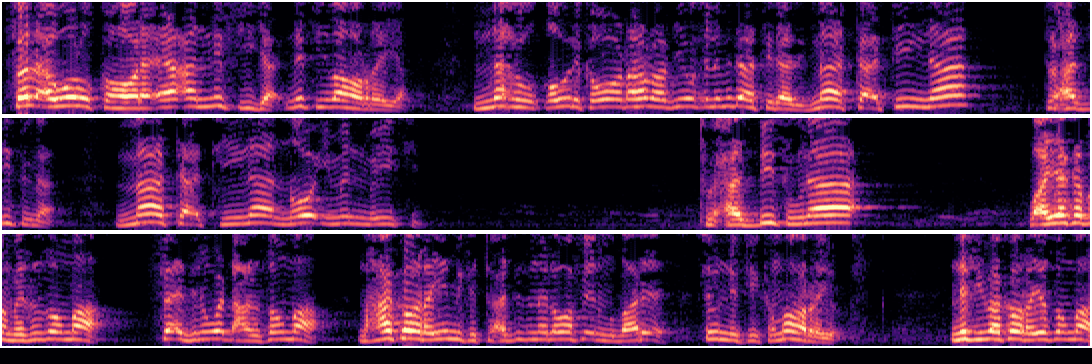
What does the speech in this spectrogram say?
Fal awalu ka hore ee a nafyiga nafyi baa horreeya naxwu qawlika oo dhahad hadiy wixii la mid aad tidhahdid. Ma ta'tiinaa tuxadithuna ma ta'tiinaa noo iman maysid. Tuxadithunaa ayaa ka dambaysa soo ma? Fadina way dhacday soo maxaa ka horeya iminka tuxadithuna waa ficil mudaaric so nafyi kama horeeyo. Nafyi baa ka horeya soo ma?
